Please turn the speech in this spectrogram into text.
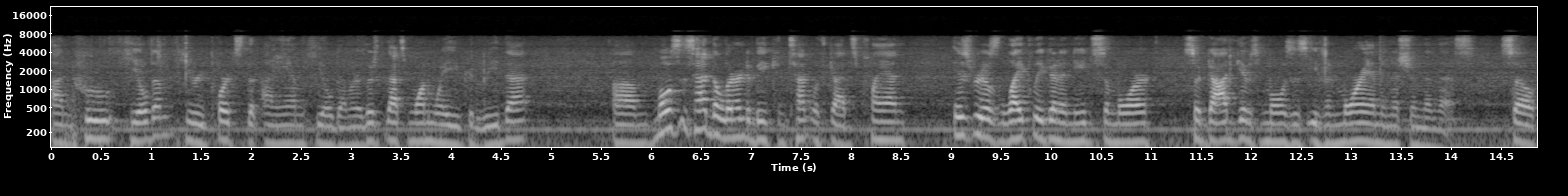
on who healed him, he reports that I am healed him. Or that's one way you could read that. Um, Moses had to learn to be content with God's plan Israel's likely going to need some more. So God gives Moses even more ammunition than this. So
